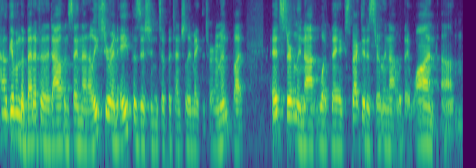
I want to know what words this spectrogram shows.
I'll give them the benefit of the doubt in saying that at least you're in a position to potentially make the tournament. But it's certainly not what they expected. It's certainly not what they want. Um,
